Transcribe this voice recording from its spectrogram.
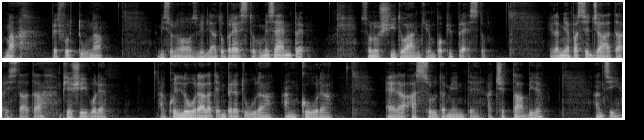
ma per fortuna mi sono svegliato presto come sempre, sono uscito anche un po' più presto e la mia passeggiata è stata piacevole. A quell'ora la temperatura ancora era assolutamente accettabile, anzi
